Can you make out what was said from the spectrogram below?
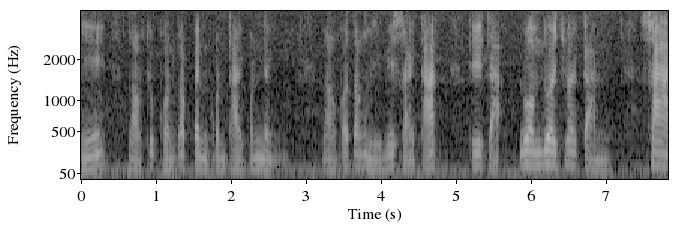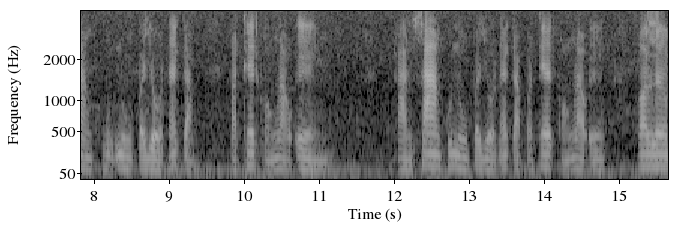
นี้เราทุกคนก็เป็นคนไทยคนหนึ่ง เราก็ต้องมีวิสัยทัศน์ที่จะร่วมด้วยช่วยกัน สร้างคุณูประโยชน์ให้กับประเทศของเราเอง การสร้างคุณูประโยชน์ให้กับประเทศของเราเอง ก็เริ่ม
